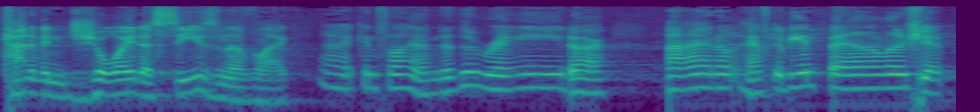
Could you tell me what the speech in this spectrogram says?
kind of enjoyed a season of like, I can fly under the radar. I don't have to be in fellowship.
